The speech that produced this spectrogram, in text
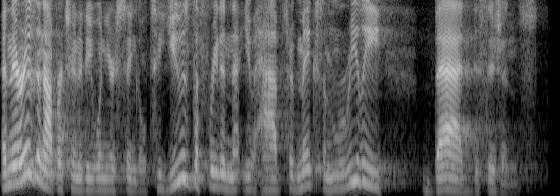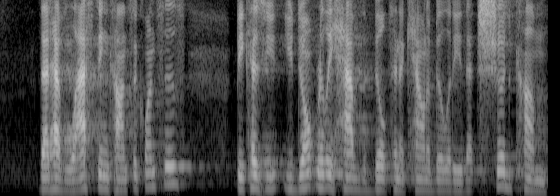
And there is an opportunity when you're single to use the freedom that you have to make some really bad decisions that have lasting consequences because you, you don't really have the built in accountability that should come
